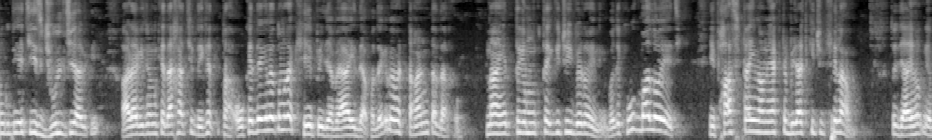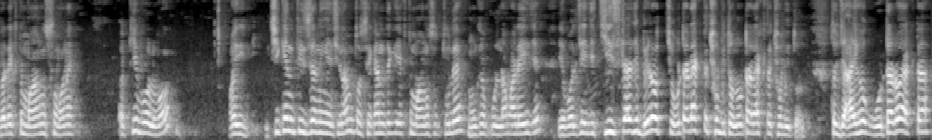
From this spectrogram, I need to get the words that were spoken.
মুখ দিয়ে চিজ ঝুলছে আর কি। আর একজনকে দেখাচ্ছি, দেখে ওকে দেখলে তোমরা খেয়ে পেয়ে যাবে। আই দেখো, দেখবে এবার টানটা দেখো। না, এর থেকে মুখ থেকে কিছুই বেরোয়নি। বলছে, খুব ভালো হয়েছে। এই ফার্স্ট টাইম আমি একটা বিরাট কিছু খেলাম। তো যাই হোক, এবারে একটু মাংস মানে কী বলব? ওই চিকেন পিৎজা নিয়েছিলাম, তো সেখান থেকে একটু মাংস তুলে মুখে পুরলাম আর এই যে, এ বলছে, এই যে চিজটা যে বেরোচ্ছে, ওটার একটা ছবি তোল, ওটার একটা ছবি তোল। তো যাই হোক, ওটারও একটা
